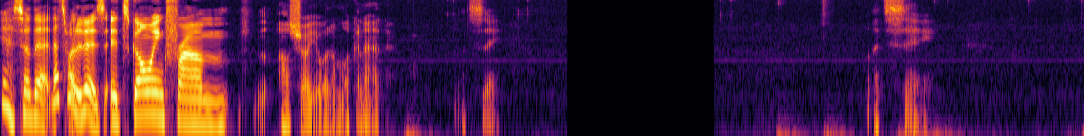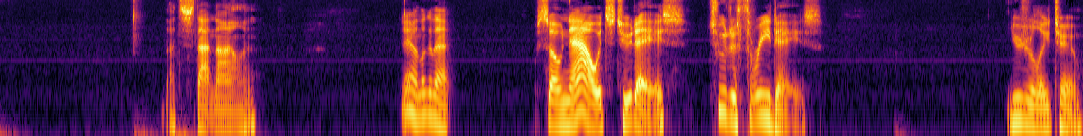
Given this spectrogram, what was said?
Yeah, so that that's what it is. It's going from I'll show you what I'm looking at. Let's see. Let's see. That's Staten Island. Yeah, look at that. So now it's two days, two to three days. Usually two.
